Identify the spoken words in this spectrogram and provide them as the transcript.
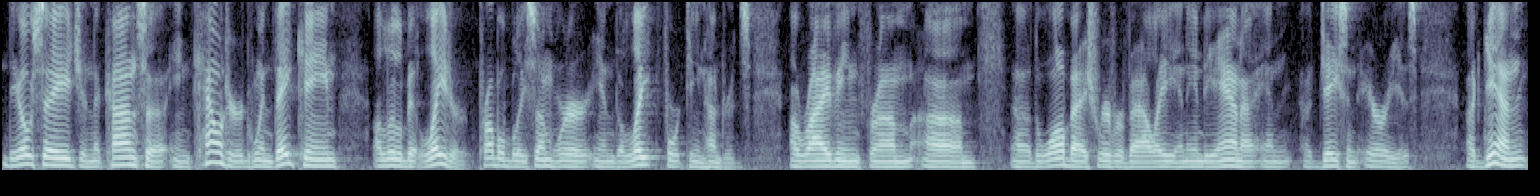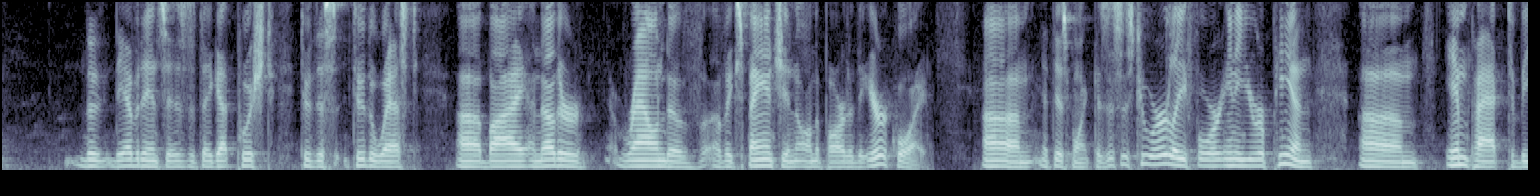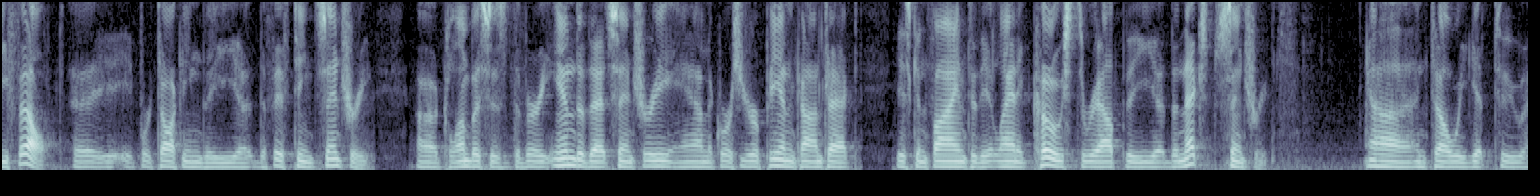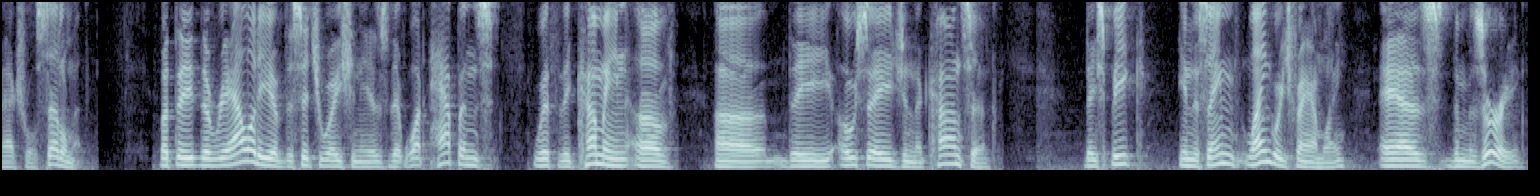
the Osage and the Kansa encountered when they came a little bit later, probably somewhere in the late 1400s, arriving from um, uh, the Wabash River Valley in Indiana and adjacent areas. Again, the, the evidence is that they got pushed to, this, to the west uh, by another round of, of expansion on the part of the Iroquois um, at this point, because this is too early for any European um, impact to be felt. Uh, if we're talking the, uh, the 15th century, uh, Columbus is at the very end of that century, and of course, European contact is confined to the Atlantic coast throughout the, the next century until we get to actual settlement. But the, the reality of the situation is that what happens with the coming of uh, the Osage and the Kansa, they speak in the same language family as the Missouri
